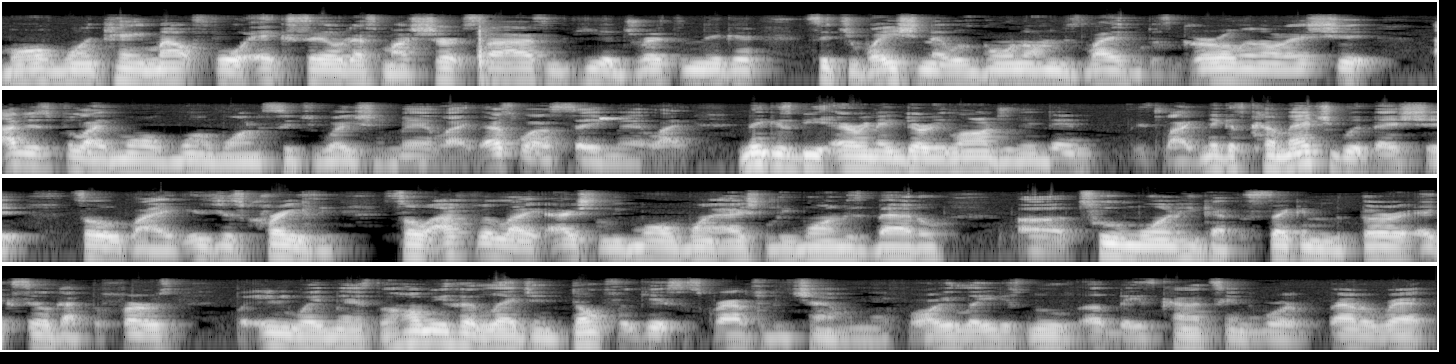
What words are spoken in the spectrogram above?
Marv Won came out for Xcel. That's my shirt size. And he addressed the nigga situation that was going on in his life with his girl and all that shit. I just feel like more one one situation, man. Like that's why I say, man, like niggas be airing their dirty laundry and then it's like niggas come at you with that shit. So like it's just crazy. So I feel like actually more one actually won this battle. Uh two one, he got the second and the third. Xcel got the first. But anyway, man, it's the homie hood legend. Don't forget, subscribe to the channel, man, for all your latest news, updates, content, the world of battle rap,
